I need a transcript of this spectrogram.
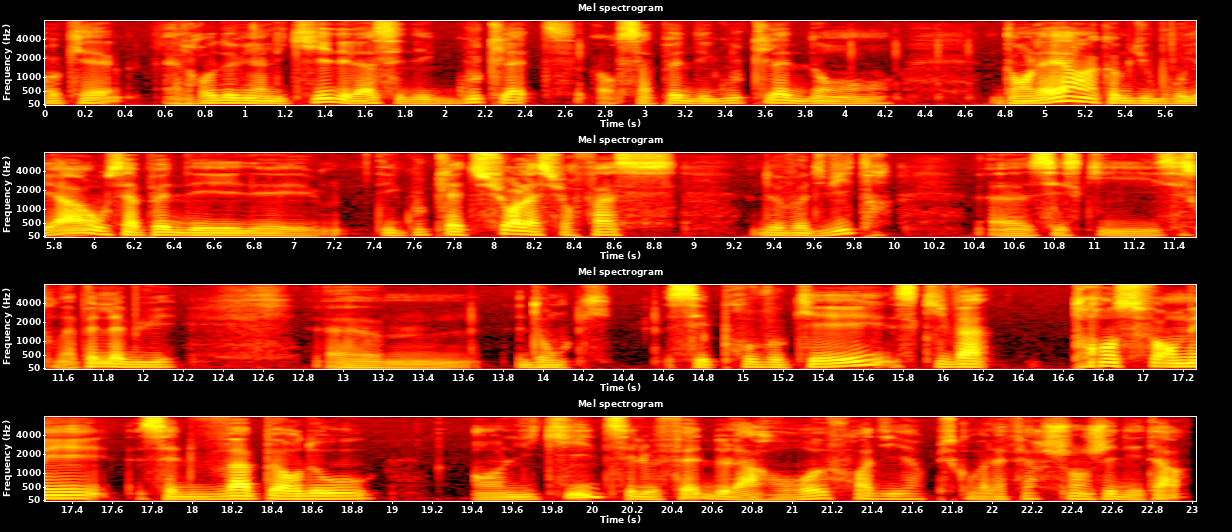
Ok, elle redevient liquide et là c'est des gouttelettes. Alors ça peut être des gouttelettes dans, dans l'air, hein, comme du brouillard, ou ça peut être des, gouttelettes sur la surface de votre vitre. Euh, c'est ce qu'on appelle la buée. Euh, donc c'est provoqué. Ce qui va transformer cette vapeur d'eau en liquide, c'est le fait de la refroidir, puisqu'on va la faire changer d'état.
